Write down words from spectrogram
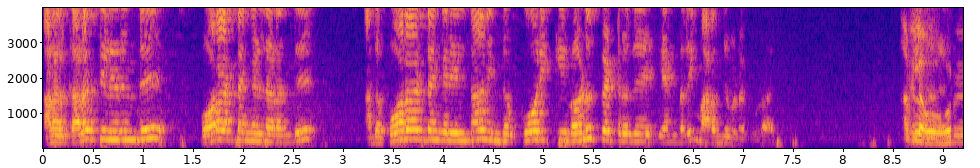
ஆனால் களத்திலிருந்து போராட்டங்கள் நடந்து அந்த போராட்டங்களில் தான் இந்த கோரிக்கை வலுப்பெற்றது என்பதை மறந்துவிடக்கூடாது இல்ல ஒரு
